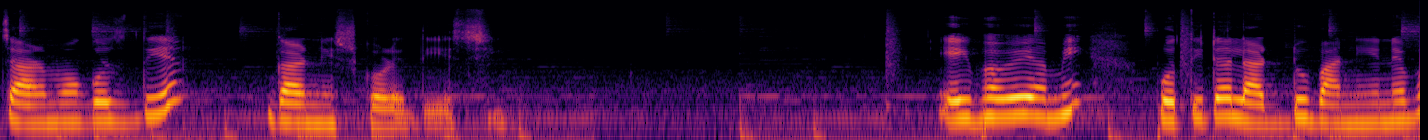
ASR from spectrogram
চারমগজ দিয়ে গার্নিশ করে দিয়েছি। এইভাবে আমি প্রতিটা লাড্ডু বানিয়ে নেব।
